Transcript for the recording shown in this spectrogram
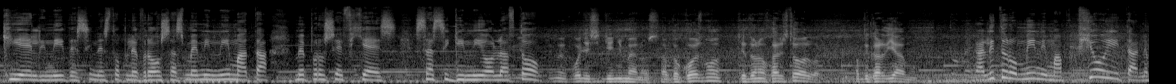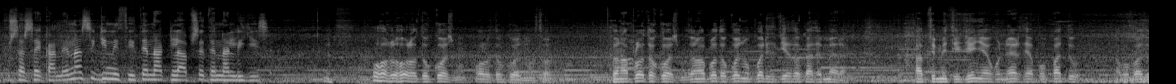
και οι Ελληνίδες είναι στο πλευρό σας με μηνύματα, με προσευχές; Σας συγκινεί όλο αυτό; Είμαι πολύ συγκινημένος από τον κόσμο και τον ευχαριστώ όλο, από την καρδιά μου. Το μεγαλύτερο μήνυμα ποιο ήταν που σας έκανε να συγκινηθείτε, να κλάψετε, να λυγίσετε; Όλο, όλο τον κόσμο, όλο τον κόσμο αυτό. Τον απλό τον κόσμο, τον απλό τον κόσμο που έρχεται εδώ κάθε μέρα. Από τη Μυτιλίνια έχουν έρθει από παντού, από παντού.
